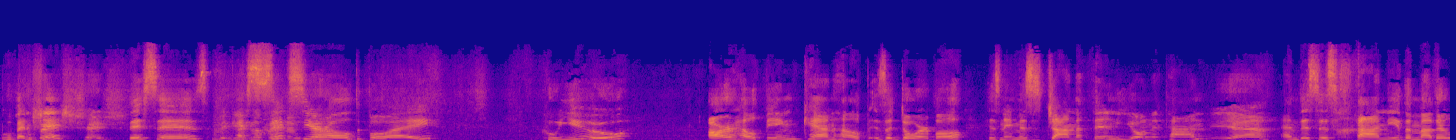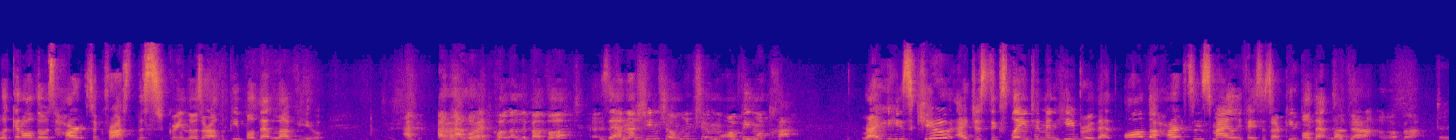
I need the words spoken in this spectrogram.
who Ben Shesh. This is a six year old boy who you are helping, can help, is adorable. His name is Jonathan, Yonatan. Yeah. And this is Khani, the mother. Look at all those hearts across the screen. Those are all the people that love you. אתה רואה את כל הלבבות? זה אנשים שאומרים שהם אוהבים אותך. Right? He's cute. I just explained to him in Hebrew that all the hearts and smiley faces are people תגיד that love him. תודה רבה. תודה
